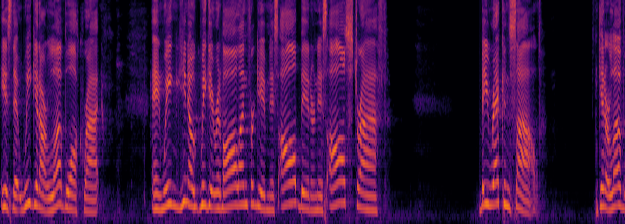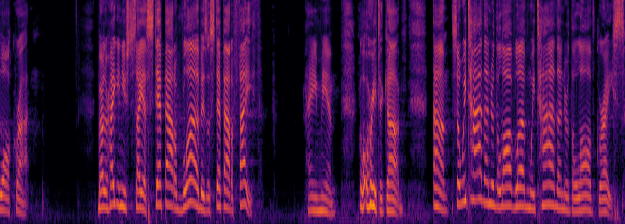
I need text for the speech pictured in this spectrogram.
is that we get our love walk right and we, you know, we get rid of all unforgiveness, all bitterness, all strife. Be reconciled. Get our love walk right. Brother Hagin used to say a step out of love is a step out of faith. Amen. Glory to God. Um, so we tithe under the law of love and we tithe under the law of grace.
